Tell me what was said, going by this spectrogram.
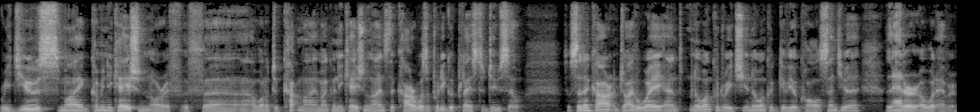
reduce my communication or if, if uh, I wanted to cut my, my communication lines, the car was a pretty good place to do so. So sit in a car and drive away and no one could reach you, no one could give you a call, send you a letter or whatever.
